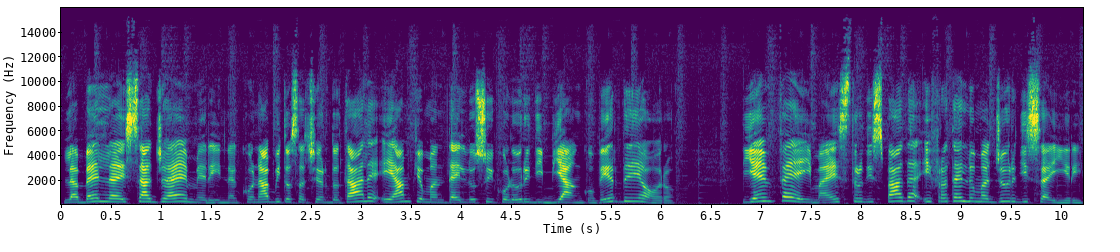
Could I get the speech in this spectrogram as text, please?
la bella e saggia Emerin con abito sacerdotale e ampio mantello sui colori di bianco, verde e oro. Yenfei, maestro di spada e fratello maggiore di Sairi,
